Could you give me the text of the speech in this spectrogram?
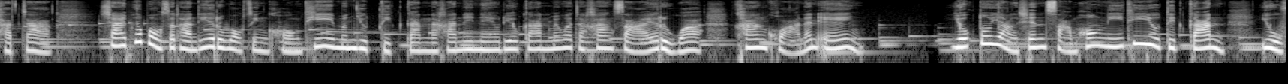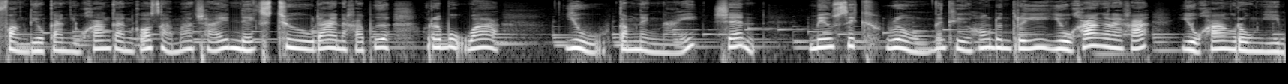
ถัดจาก ใช้เพื่อบอกสถานที่หรือบอกสิ่งของที่มันอยู่ติดกันนะคะ ในแนวเดียวกันไม่ว่าจะข้างซ้ายหรือว่าข้างขวานั่นเอง ยกตัวอย่างเช่น 3 ห้องนี้ที่อยู่ติดกัน อยู่ฝั่งเดียวกันอยู่ข้างกันก็สามารถใช้ next to ได้นะคะ เพื่อระบุว่า อยู่ตำแหน่งไหน เช่น music room นั่นคือห้องดนตรีอยู่ข้างอะไรคะ อยู่ข้างโรงยิม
